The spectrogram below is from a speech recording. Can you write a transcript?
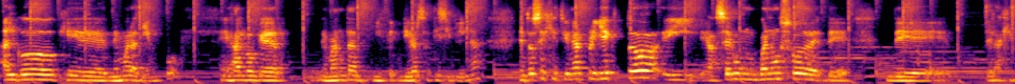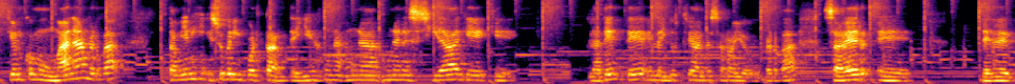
algo que demora tiempo, es algo que demanda diversas disciplinas. Entonces, gestionar proyectos y hacer un buen uso de, de, la gestión como humana, ¿verdad? También es súper importante y es una, una, una necesidad que, que, latente en la industria del desarrollo, ¿verdad? Saber eh, desde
